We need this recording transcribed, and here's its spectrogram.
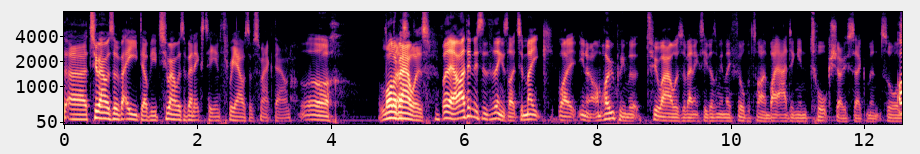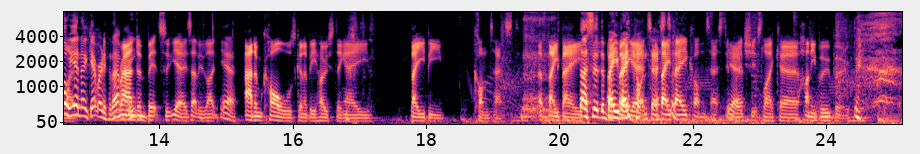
Uh, two hours of AEW, two hours of NXT, and three hours of SmackDown. Ugh. A lot of hours. Well, yeah, I think this is the thing. Is like to make like you know, I'm hoping that two hours of NXT doesn't mean they fill the time by adding in talk show segments or Oh, like, yeah, no, get ready for that, Random bits. Of, yeah, exactly. Like Yeah. Adam Cole's going to be hosting a baby contest, a baby. That's it, the baby, yeah, contest. a Bay contest in Yeah. which it's like a honey boo boo.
